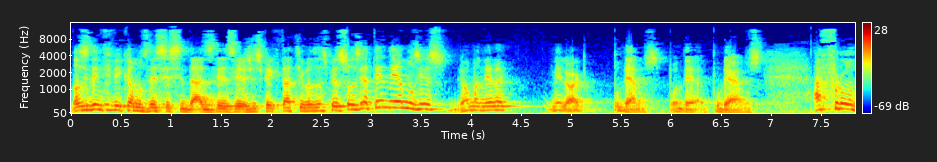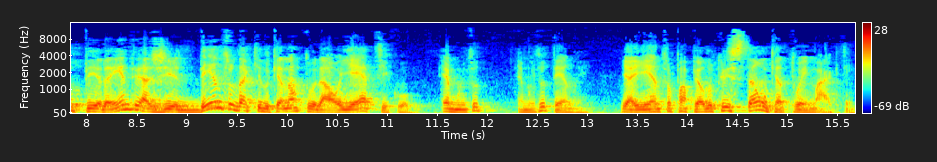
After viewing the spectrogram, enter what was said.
Nós identificamos necessidades, desejos, expectativas das pessoas e atendemos isso de uma maneira melhor que pudermos, puder, pudermos. A fronteira entre agir dentro daquilo que é natural e ético é muito, é muito tênue. E aí entra o papel do cristão que atua em marketing.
